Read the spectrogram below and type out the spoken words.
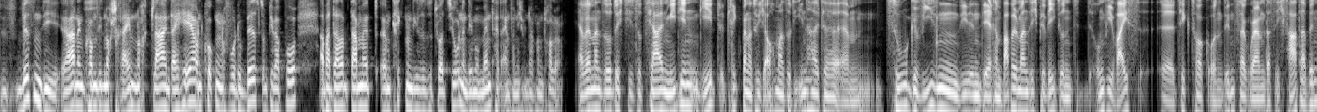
wissen die, ja, dann kommen sie noch schreien noch klar hinterher und gucken noch, wo du bist und pipapo. Aber da, damit ähm, kriegt man diese Situation in dem Moment halt einfach nicht unter Kontrolle. Ja, wenn man so durch die sozialen Medien geht, kriegt man natürlich auch mal so die Inhalte ähm, zugewiesen, die in deren Bubble man sich bewegt und irgendwie weiß äh, TikTok und Instagram, dass ich Vater bin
